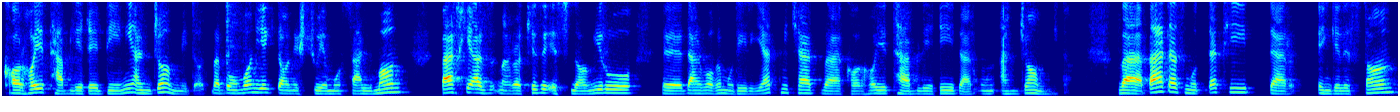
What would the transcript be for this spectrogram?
کارهای تبلیغ دینی انجام می‌داد و به عنوان یک دانشجوی مسلمان برخی از مراکز اسلامی رو در واقع مدیریت می‌کرد و کارهای تبلیغی در اون انجام می‌داد. و بعد از مدتی در انگلستان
